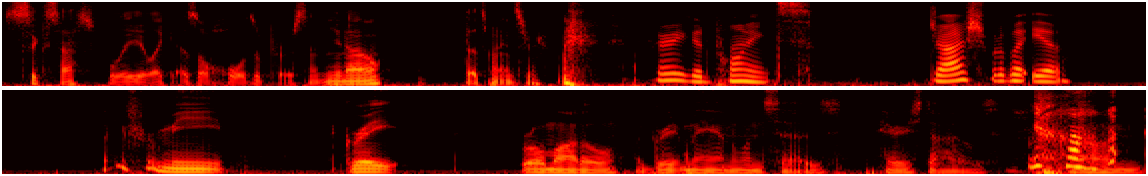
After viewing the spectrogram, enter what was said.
successfully like as a whole as a person you know? That's my answer. Very good points. Josh, what about you? I think for me, a great role model, a great man, one says Harry Styles. um,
